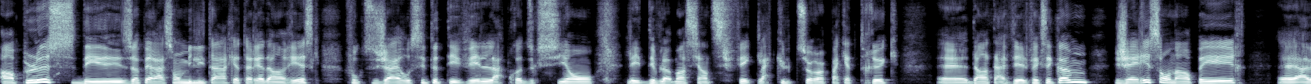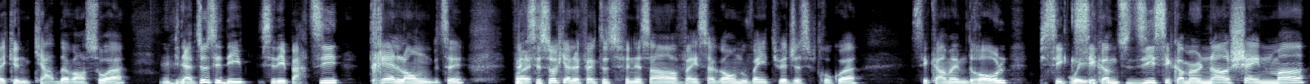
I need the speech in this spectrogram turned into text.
en plus des opérations militaires que tu aurais dans Risk, faut que tu gères aussi toutes tes villes, la production, les développements scientifiques, la culture, un paquet de trucs euh, dans ta ville. Fait que c'est comme gérer son empire euh, avec une carte devant soi. Puis mhm. d'habitude, c'est des, des, parties très longues, tu sais. Fait que c'est sûr que le fait que tu finisses ça en 20 secondes ou 28, je sais plus trop quoi, c'est quand même drôle. Puis c'est comme tu dis, c'est comme un enchaînement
